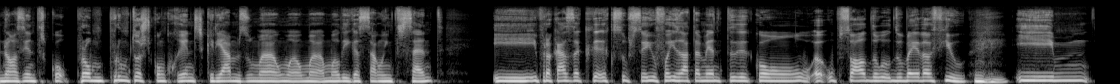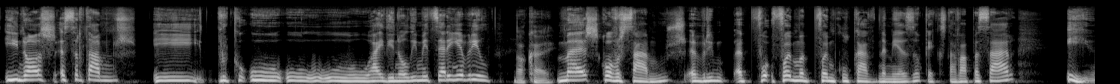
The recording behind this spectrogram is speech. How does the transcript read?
nós entre promotores concorrentes criámos uma, uma, uma, uma ligação interessante e, e, por acaso a que, a que sobressaiu foi exatamente com o, o pessoal do, do Made of You uhum. e, e nós acertámos e porque o, o, o ID No Limits era em abril okay. mas conversámos foi-me foi colocado na mesa o que é que estava a passar e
